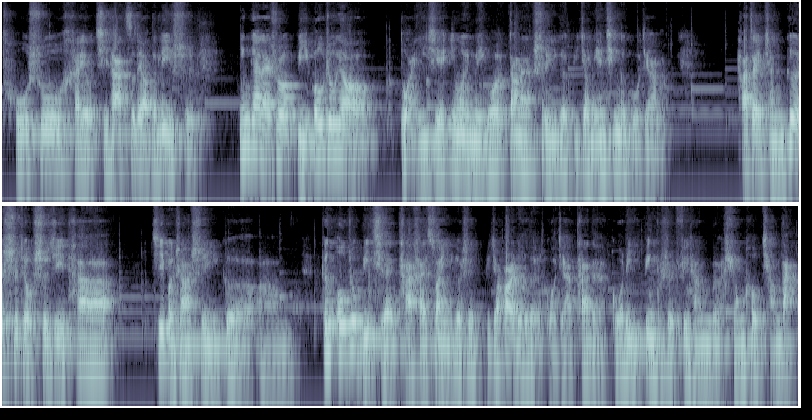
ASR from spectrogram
图书还有其他资料的历史，应该来说比欧洲要短一些，因为美国当然是一个比较年轻的国家了。它在整个十九世纪，它基本上是一个啊。跟欧洲比起来，它还算一个是比较二流的国家，它的国力并不是非常的雄厚强大，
